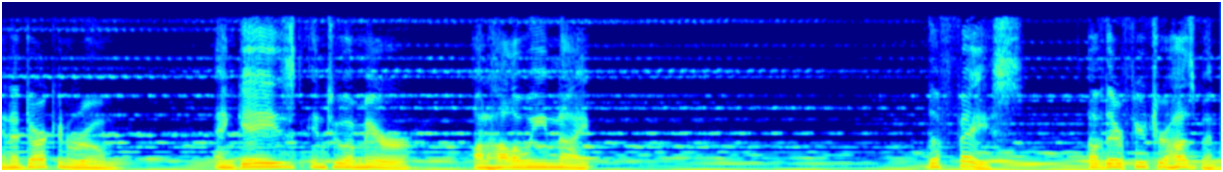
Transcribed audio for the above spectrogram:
in a darkened room and gazed into a mirror on Halloween night, the face of their future husband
